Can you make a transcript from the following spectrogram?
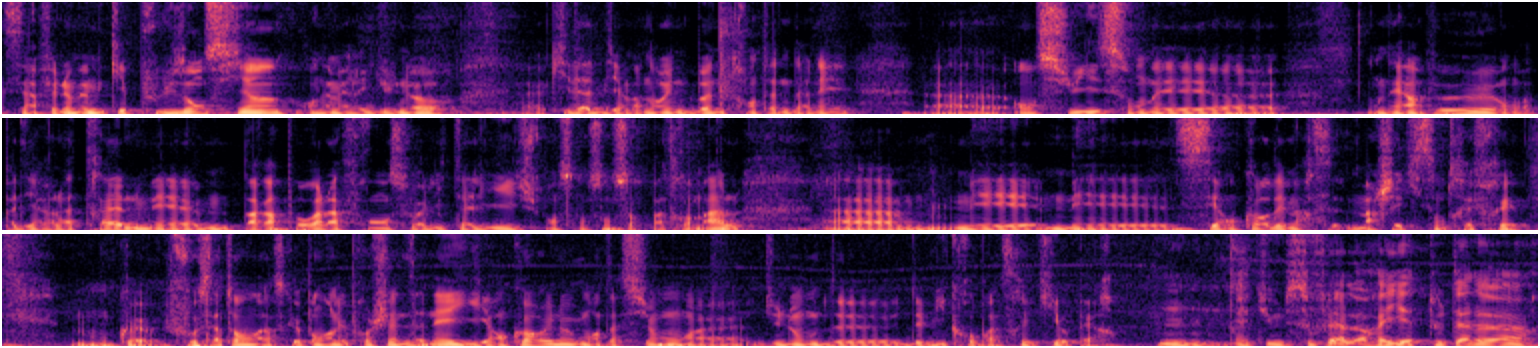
c'est un phénomène qui est plus ancien en Amérique du Nord, euh, qui date d'il y a maintenant une bonne trentaine d'années. en Suisse, on est on est un peu, on va pas dire à la traîne, mais euh, par rapport à la France ou à l'Italie, je pense qu'on s'en sort pas trop mal. Euh, mais mais c'est encore des marchés qui sont très frais. Donc il euh, faut s'attendre à ce que pendant les prochaines années, il y ait encore une augmentation du nombre de, de microbrasseries qui opèrent. Hmm. Et tu me soufflais à l'oreillette tout à l'heure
